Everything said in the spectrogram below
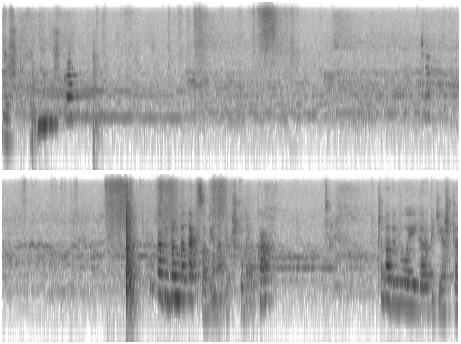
Jeszcze jedna nóżka. Kurka wygląda tak sobie na tych szczudełkach. Trzeba by było jej dorobić jeszcze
